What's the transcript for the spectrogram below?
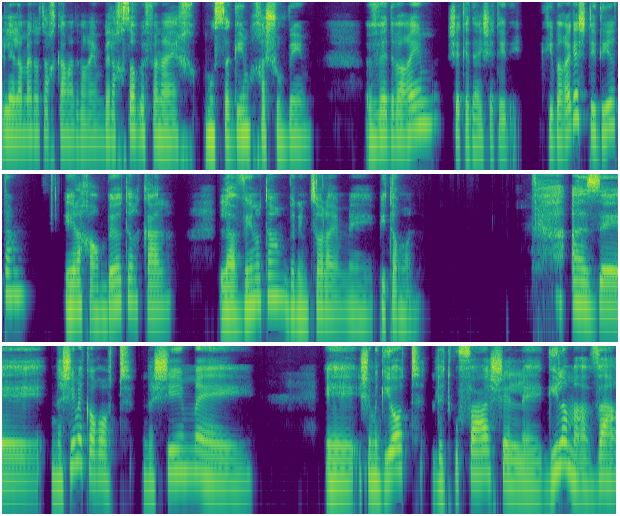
ללמד אותך כמה דברים ולחשוף בפנייך מושגים חשובים ודברים שכדאי שתדעי. כי ברגע שתדעי אותם, יהיה לך הרבה יותר קל להבין אותם ולמצוא להם אה, פתרון. אז אה, נשים יקרות, נשים אה, אה, שמגיעות לתקופה של אה, גיל המעבר,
